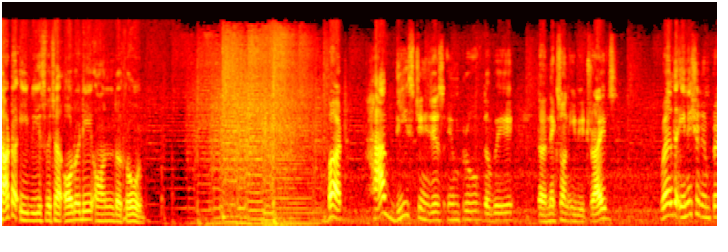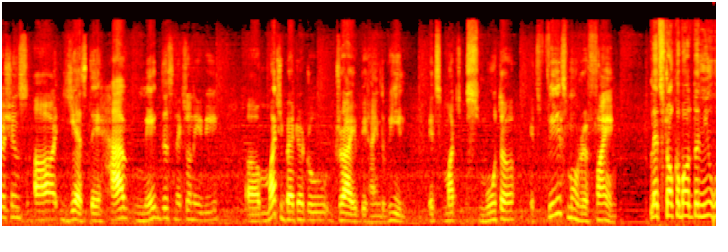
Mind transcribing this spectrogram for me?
Tata EVs which are already on the road. But have these changes improved the way the Nexon EV drives? Well, the initial impressions are yes, they have made this Nexon EV uh, much better to drive behind the wheel. It's much smoother, it feels more refined let's talk about the new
